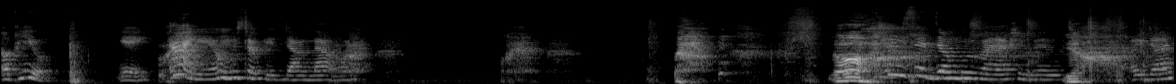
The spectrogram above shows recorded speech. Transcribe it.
Uphill. Yay. Ah, I almost took it down that one. Oh, You said don't move, I actually moved. yeah. Are you done?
